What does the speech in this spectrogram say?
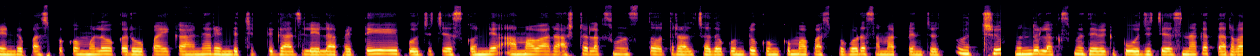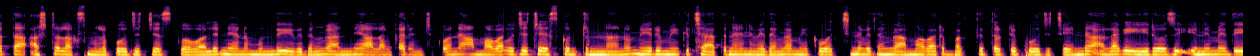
రెండు పసుపు కొమ్ములు ఒక రూపాయి కాని రెండు చిట్టి గాజులు ఇలా పెట్టి పూజ చేసుకోండి. అమ్మవారి అష్టలక్ష్మి స్తోత్రాలు చదువుకుంటూ కుంకుమ పసుపు కూడా సమర్పించవచ్చు. ముందు లక్ష్మీదేవికి పూజ చేసినాక తర్వాత అష్టలక్ష్ముల పూజ చేసుకోవాలి. నేను ముందు ఈ విధంగా అన్ని అలంకరించుకొని అమ్మవారి పూజ చేసుకుంటున్నాను. మీరు మీకు చేతనైన విధంగా మీకు వచ్చిన విధంగా అమ్మవారి భక్తితోటి పూజ చేయండి. అలాగే ఈ రోజు ఎనిమిది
